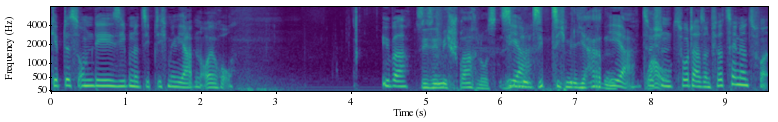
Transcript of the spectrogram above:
gibt es um die 77 Milliarden Euro. Über, Sie sehen mich sprachlos. 77 Milliarden. ja, zwischen Wow. 2014 und zw-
